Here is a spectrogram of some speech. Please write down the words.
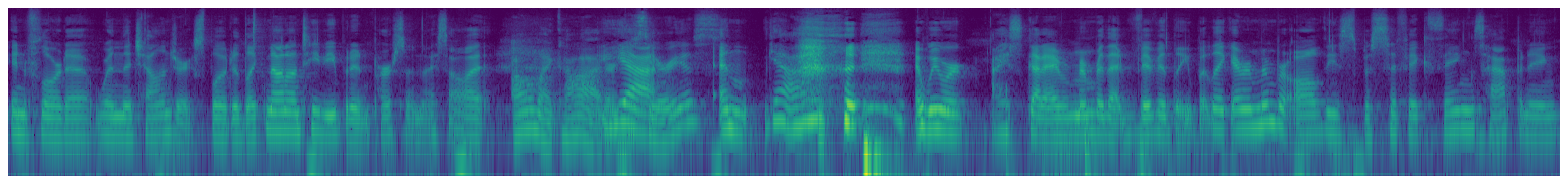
in Florida when the Challenger exploded. Like not on TV, but in person. I saw it. oh my god, are yeah, you serious? And yeah, and we were. I got. I remember that vividly. But like I remember all these specific things happening,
